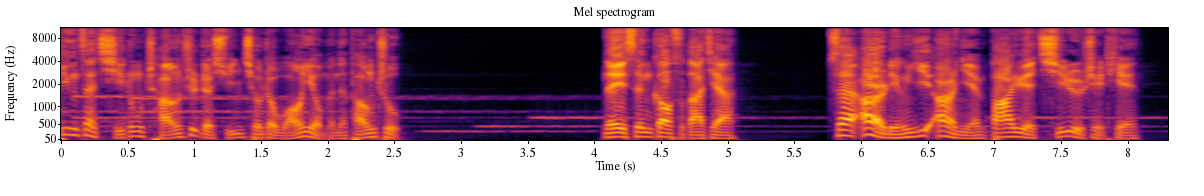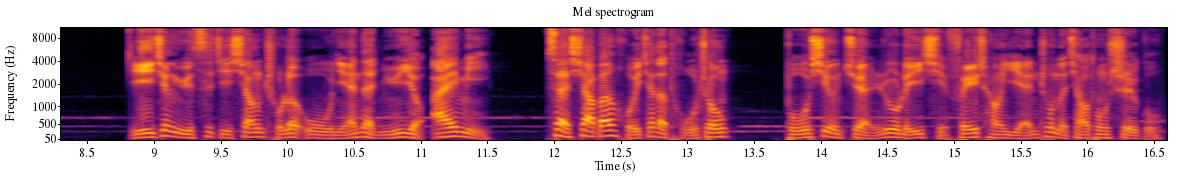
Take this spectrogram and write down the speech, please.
并在其中尝试着寻求着网友们的帮助。内森告诉大家，在二零一二年八月七日这天。已经与自己相处了五年的女友艾米，在下班回家的途中，不幸卷入了一起非常严重的交通事故。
